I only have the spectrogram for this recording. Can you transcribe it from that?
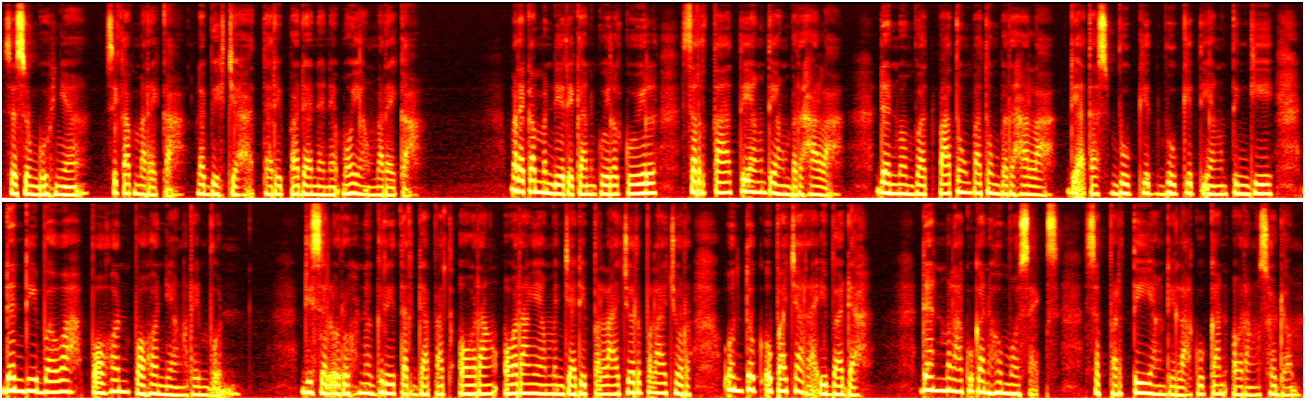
Sesungguhnya, sikap mereka lebih jahat daripada nenek moyang mereka mereka mendirikan kuil-kuil serta tiang-tiang berhala dan membuat patung-patung berhala di atas bukit-bukit yang tinggi dan di bawah pohon-pohon yang rimbun. Di seluruh negeri terdapat orang-orang yang menjadi pelacur-pelacur untuk upacara ibadah dan melakukan homoseks seperti yang dilakukan orang Sodom.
